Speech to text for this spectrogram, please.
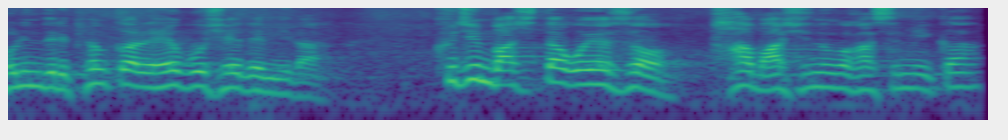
본인들이 평가를 해보셔야 됩니다. 그 집 맛있다고 해서 다 맛있는 것 같습니까?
